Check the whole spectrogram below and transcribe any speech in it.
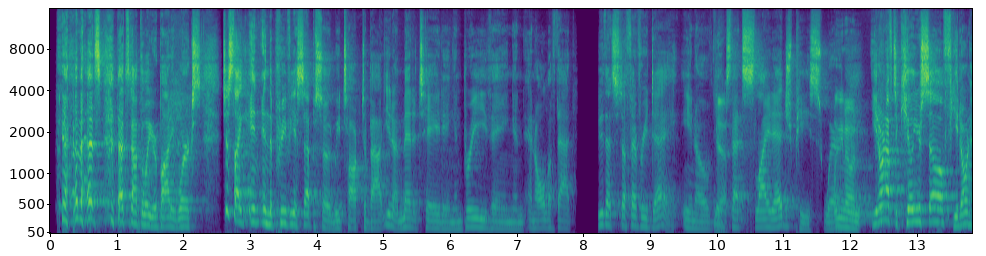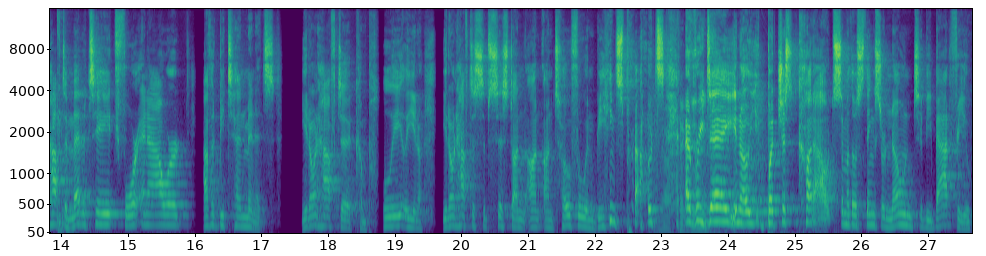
that's that's not the way your body works. Just like in, in the previous episode, we talked about, you know, meditating and breathing and, and all of that. Do that stuff every day. You know, Yeah. it's that slight edge piece where Well, you know, you don't have to kill yourself. You don't have to meditate for an hour. Have it be 10 minutes. You don't have to completely, you know, you don't have to subsist on, on, on tofu and bean sprouts No, every day, you know, but just cut out some of those things that are known to be bad for you.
